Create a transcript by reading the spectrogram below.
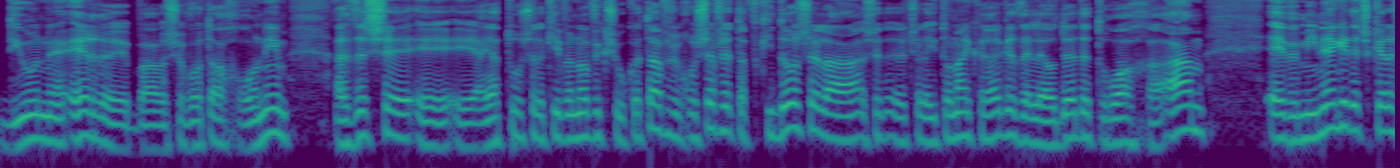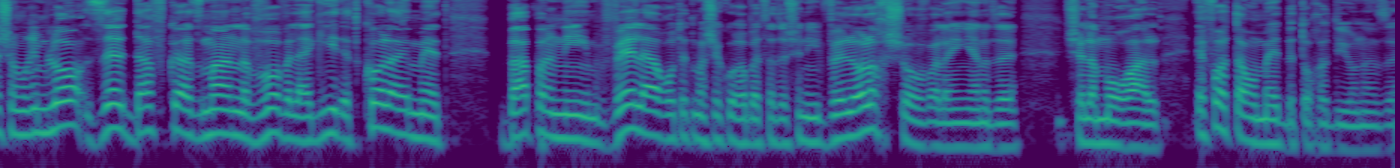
דיון ער אה, בשבועות האחרונים, על זה שהיה אה, טור של עקיבא נוביק שהוא כתב, שהוא חושב שתפקידו של, ה, של, של העיתונאי כרגע זה לעודד את רוח העם, ומנגד יש כאלה שאומרים לא, זה דווקא הזמן לבוא ולהגיד את כל האמת בפנים, ולהראות את מה שקורה בצד השני, ולא לחשוב על העניין הזה של המורל. איפה אתה עומד בתוך הדיון הזה?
